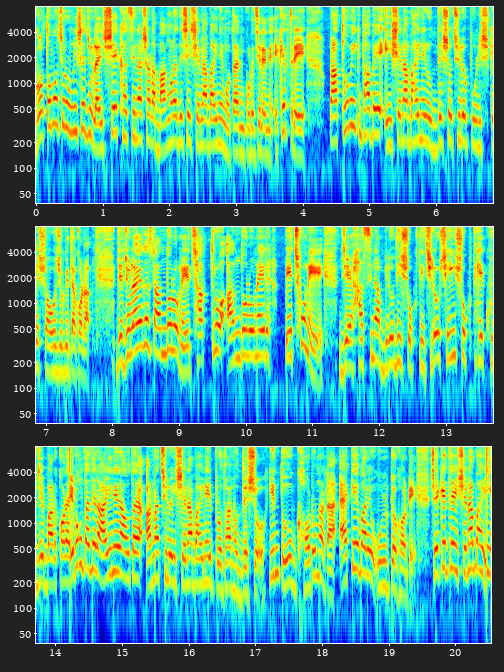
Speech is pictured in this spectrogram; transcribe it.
গত বছর উনিশে জুলাই শেখ হাসিনা সারা বাংলাদেশে সেনাবাহিনী মোতায়েন করেছিলেন। এক্ষেত্রে প্রাথমিকভাবে এই সেনাবাহিনীর উদ্দেশ্য ছিল পুলিশকে সহযোগিতা করা। যে জুলাই আগস্ট আন্দোলনে ছাত্র আন্দোলনের পেছনে যে হাসিনা বিরোধী শক্তি ছিল, সেই শক্তিকে খুঁজে বার করা এবং তাদের আইনের আওতায় আনা ছিল এই সেনাবাহিনীর প্রধান উদ্দেশ্য। কিন্তু ঘটনাটা একেবারে উল্টো ঘটে। সেক্ষেত্রে এই সেনাবাহিনী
